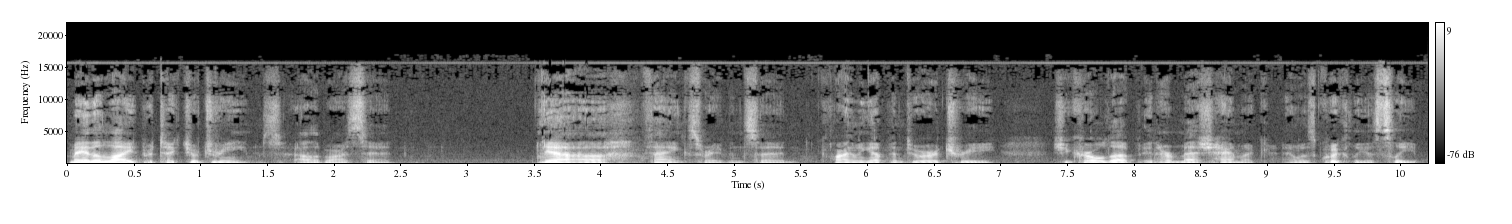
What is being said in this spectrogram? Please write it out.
May the light protect your dreams, Alabar said. Yeah, uh, thanks, Raven said. Climbing up into her tree, she curled up in her mesh hammock and was quickly asleep.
